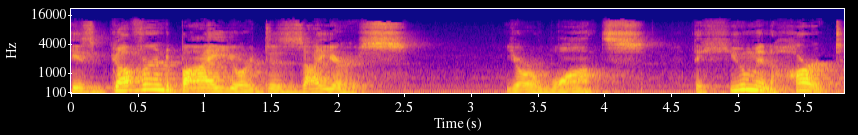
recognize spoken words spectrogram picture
is governed by your desires, your wants. The human heart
